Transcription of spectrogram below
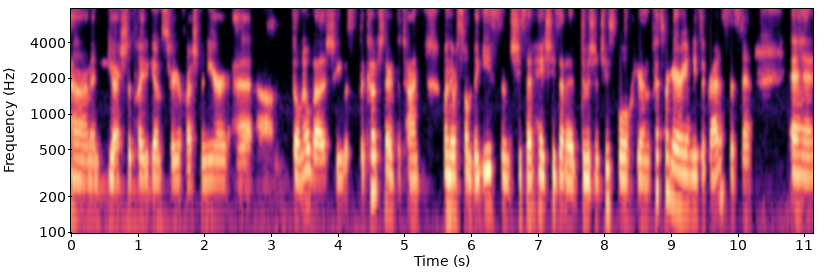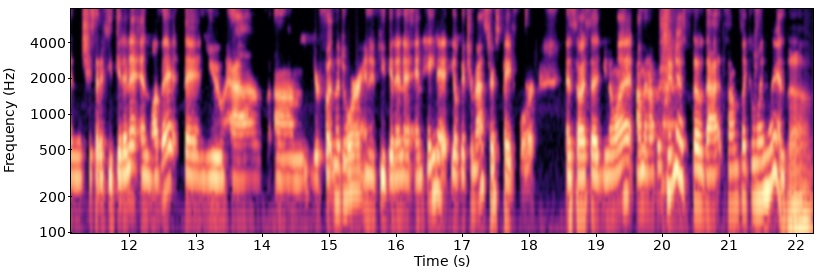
um, and you actually played against her your freshman year at um, Villanova. She was the coach there at the time when they were still in the Big East, and she said, "Hey, she's at a Division two school here in the Pittsburgh area, needs a grad assistant." And she said, if you get in it and love it, then you have um, your foot in the door. And if you get in it and hate it, you'll get your master's paid for. And so I said, you know what? I'm an opportunist. So that sounds like a win win. Uh,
